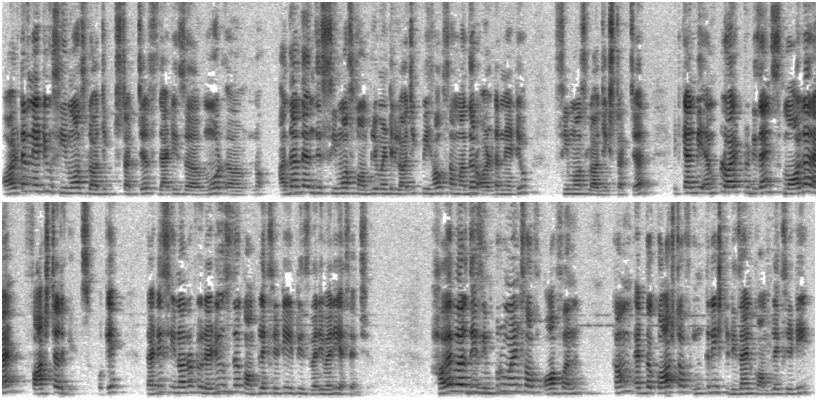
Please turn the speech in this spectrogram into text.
alternative CMOS logic structures that is uh, more uh, no, other than this CMOS complementary logic we have some other alternative CMOS logic structure. It can be employed to design smaller and faster gates okay? That is in order to reduce the complexity it is very very essential However, these improvements of often come at the cost of increased design complexity,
